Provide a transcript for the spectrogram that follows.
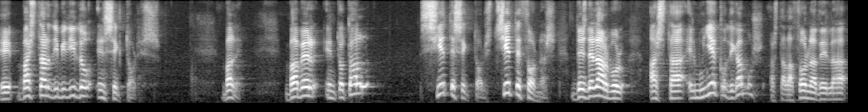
va a estar dividido en sectores. Vale, va a haber en total siete sectores, siete zonas, desde el árbol hasta el muñeco, digamos, hasta la zona de la,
